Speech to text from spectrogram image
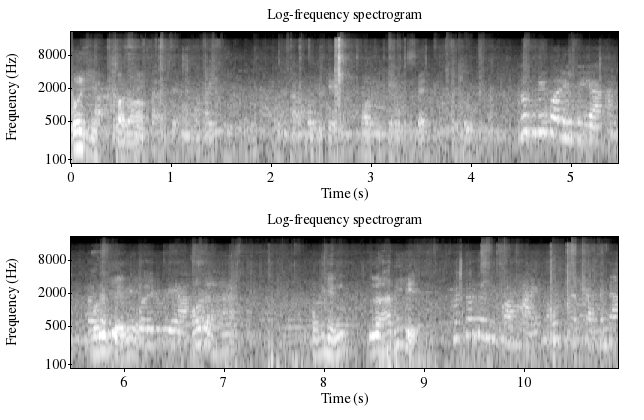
รู้จิก็ได้รูปนี้โบลิเวียค่ะโบลิเวียโบลิเวียเขาเหรอฮะผมเห็นเรือพี่ ก็จะมีความหมายเขาจะจำไม่ได้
